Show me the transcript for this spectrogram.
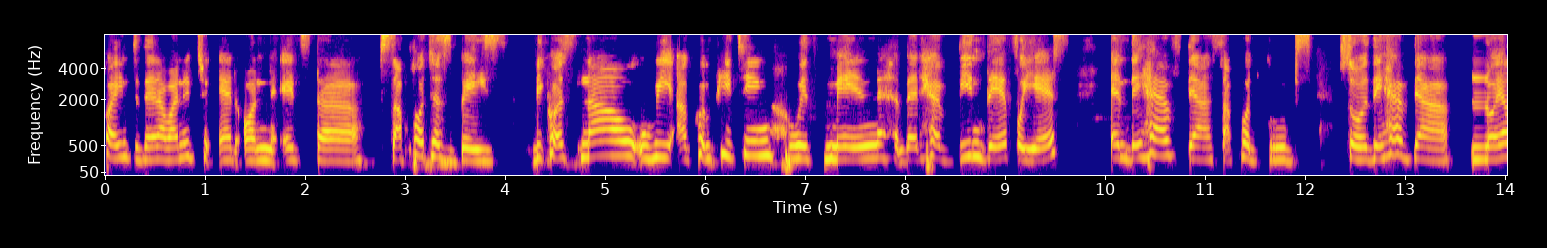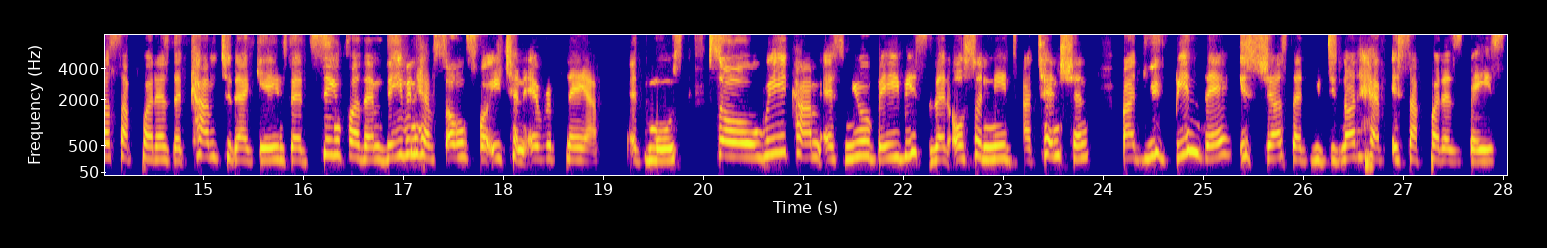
point that I wanted to add on it's the supporters base because now we are competing with men that have been there for years and they have their support groups. So they have their loyal supporters that come to their games, that sing for them. They even have songs for each and every player at most. So we come as new babies that also need attention, but we've been there. It's just that we did not have a supporters base.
